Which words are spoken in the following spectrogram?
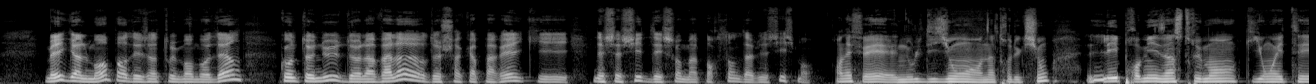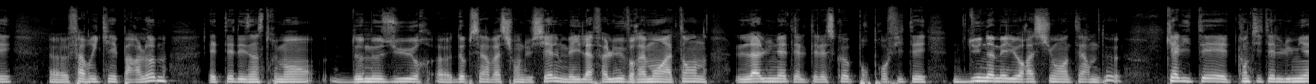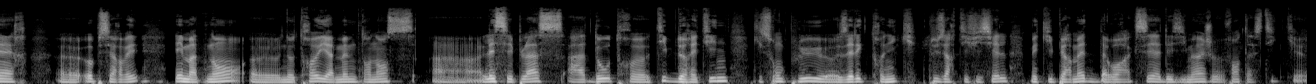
mais également par des instruments modernes compte tenu de la valeur de chaque appareil qui nécessite des sommes importantes d'investissement. En effet, nous le disions en introduction, les premiers instruments qui ont été euh, fabriqués par l'homme étaient des instruments de mesure euh, d'observation du ciel, mais il a fallu vraiment attendre la lunette et le télescope pour profiter d'une amélioration en termes de qualité et de quantité de lumière euh, observée. Et maintenant, euh, notre œil a même tendance à laisser place à d'autres types de rétines qui sont plus euh, électroniques, plus artificielles, mais qui permettent d'avoir accès à des images fantastiques.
